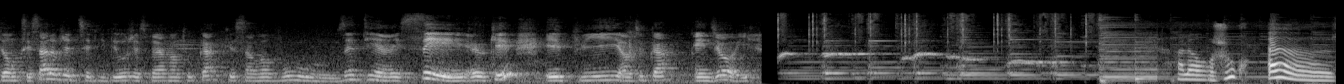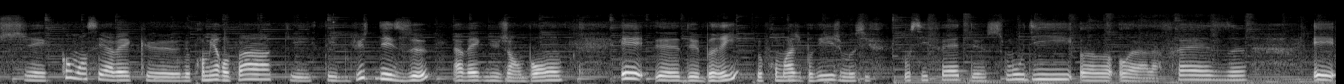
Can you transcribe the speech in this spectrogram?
donc c'est ça l'objet de cette vidéo. J'espère en tout cas que ça va vous intéresser, ok? Et puis, en tout cas, enjoy Alors, jour 1, j'ai commencé avec euh, le premier repas qui était juste des œufs avec du jambon et euh, de brie, le fromage brie. Je me suis aussi fait un smoothie euh, à la fraise. Et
